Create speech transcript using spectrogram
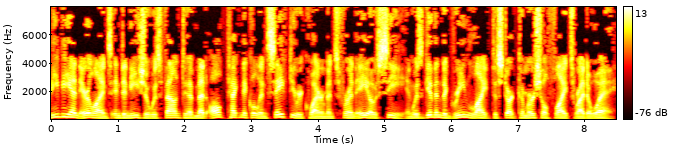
BBN Airlines Indonesia was found to have met all technical and safety requirements for an AOC and was given the green light to start commercial flights right away.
